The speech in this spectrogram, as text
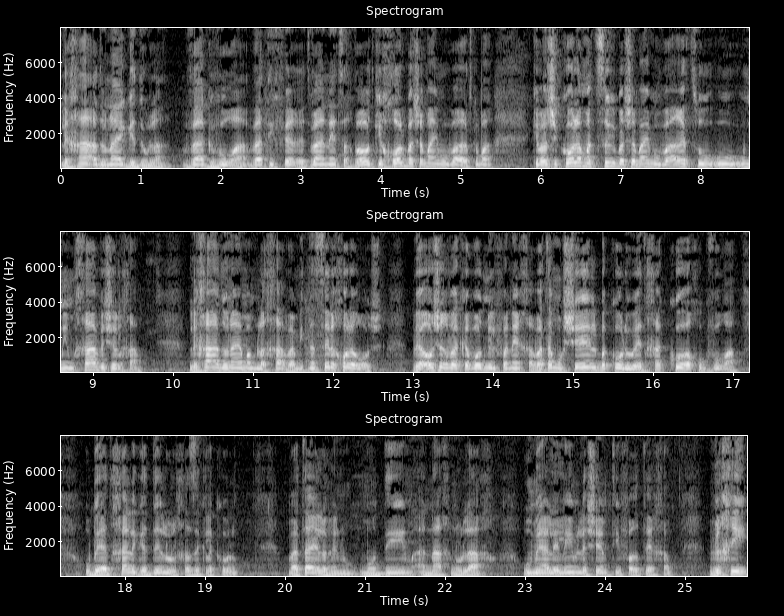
לך אדוני הגדולה, והגבורה, והתפארת, והנצח, והעוד ככל בשמיים ובארץ. כלומר, כיוון שכל המצוי בשמיים ובארץ הוא, הוא, הוא ממך ושלך. לך אדוני הממלכה, והמתנשא לכל הראש, והאושר והכבוד מלפניך, ואתה מושל בכל, ובידך כוח וגבורה, ובידך לגדל ולחזק לכל. ואתה אלוהינו, מודים אנחנו לך, ומהללים לשם תפארתך. וכי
